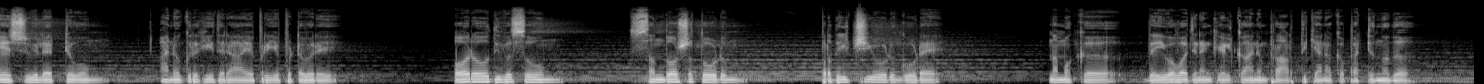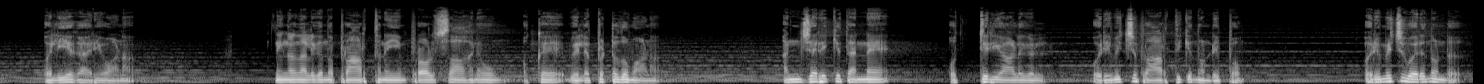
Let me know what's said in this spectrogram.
യേശുവിൽ ഏറ്റവും അനുഗ്രഹീതരായ പ്രിയപ്പെട്ടവരെ ഓരോ ദിവസവും സന്തോഷത്തോടും പ്രതീക്ഷയോടും കൂടെ നമുക്ക് ദൈവവചനം കേൾക്കാനും പ്രാർത്ഥിക്കാനൊക്കെ പറ്റുന്നത് വലിയ കാര്യമാണ്. നിങ്ങൾ നൽകുന്ന പ്രാർത്ഥനയും പ്രോത്സാഹനവും ഒക്കെ വിലപ്പെട്ടതുമാണ്. അഞ്ചരയ്ക്ക് തന്നെ ഒത്തിരി ആളുകൾ ഒരുമിച്ച് പ്രാർത്ഥിക്കുന്നുണ്ട് ഇപ്പം. ഒരുമിച്ച് വരുന്നുണ്ട്.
